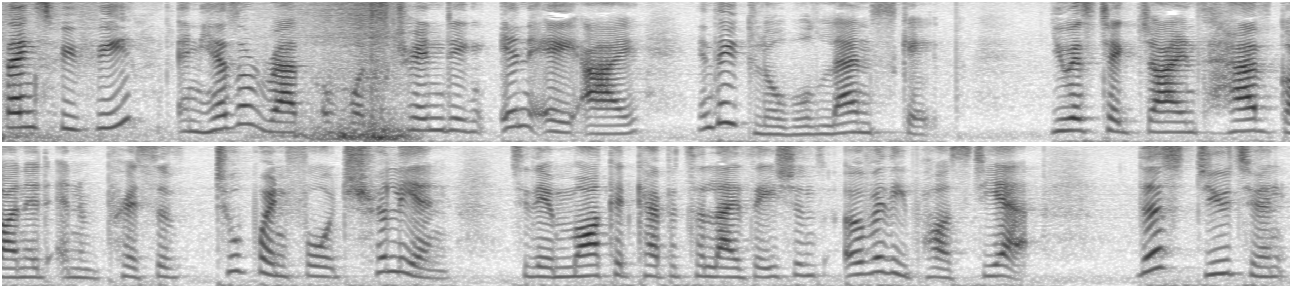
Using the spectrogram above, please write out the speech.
Thanks, Fifi. And here's a wrap of what's trending in AI in the global landscape. US tech giants have garnered an impressive 2.4 trillion to their market capitalizations over the past year. This due to an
